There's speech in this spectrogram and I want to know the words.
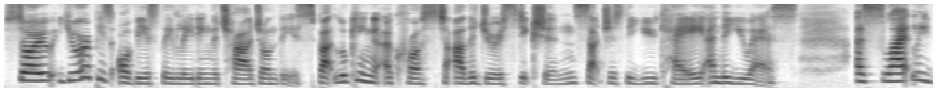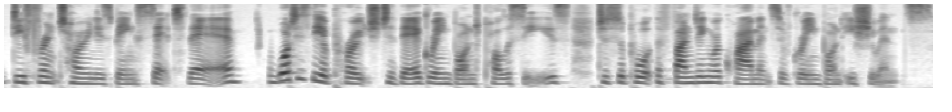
So, Europe is obviously leading the charge on this, but looking across to other jurisdictions such as the UK and the US, a slightly different tone is being set there what is the approach to their green bond policies to support the funding requirements of green bond issuance?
